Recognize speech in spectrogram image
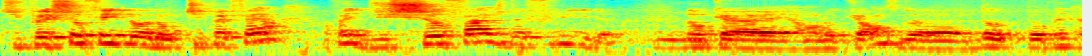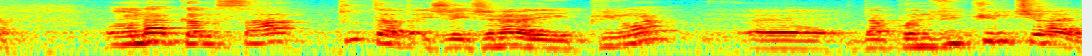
tu peux chauffer de l'eau. Donc tu peux faire en fait du chauffage de fluide. Mm. Donc euh, en l'occurrence de- d'eau. D'accord. on a comme ça tout un. Je vais, je vais même aller plus loin. euh, D'un point de vue culturel,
